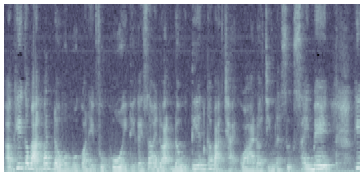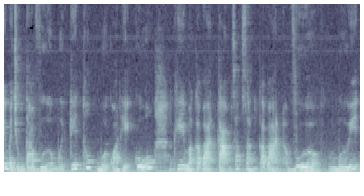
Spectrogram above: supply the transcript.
À, khi các bạn bắt đầu vào mối quan hệ phục hồi thì cái giai đoạn đầu tiên các bạn trải qua đó chính là sự say mê. Khi mà chúng ta vừa mới kết thúc mối quan hệ cũ khi mà các bạn cảm giác rằng các bạn vừa mới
